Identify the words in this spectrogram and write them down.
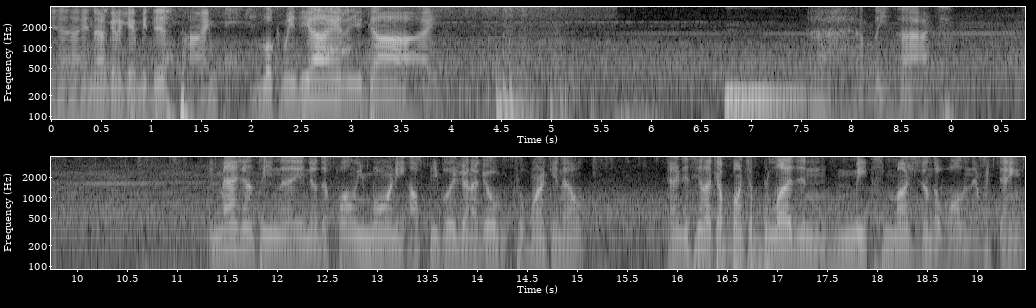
Yeah, you're not gonna get me this time. Look me in the eye or you die. Least that. Imagine seeing the, you know, the following morning how people are gonna go to work, you know? And you see like a bunch of blood and meat smudged on the wall and everything.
